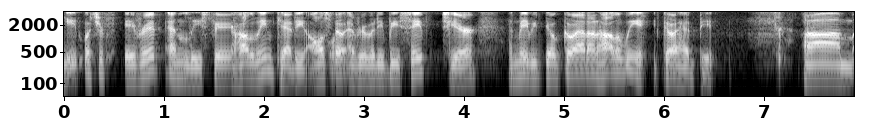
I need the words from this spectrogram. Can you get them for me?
Pete, what's your favorite and least favorite Halloween candy? Also, everybody be safe this year and maybe don't go out on Halloween. Go ahead, Pete. Um,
